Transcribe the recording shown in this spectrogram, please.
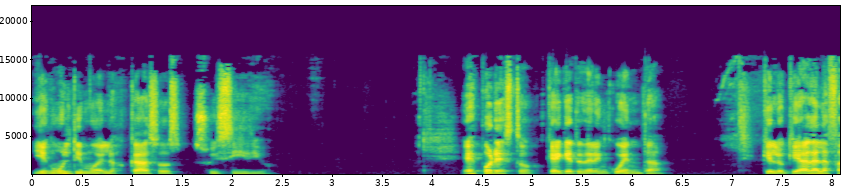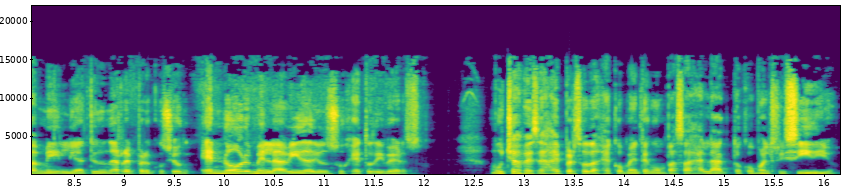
y en último de los casos, suicidio. Es por esto que hay que tener en cuenta que lo que haga la familia tiene una repercusión enorme en la vida de un sujeto diverso. Muchas veces hay personas que cometen un pasaje al acto, como el suicidio,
